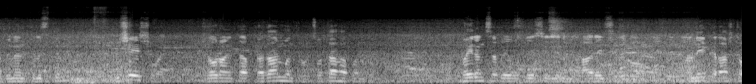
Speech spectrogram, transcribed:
ಅಭಿನಂದನೆ ತಿಳಿಸ್ತೇನೆ. ವಿಶೇಷವಾಗಿ ಗೌರವಾನ್ವಿತ ಪ್ರಧಾನಮಂತ್ರಿಗಳು ಸ್ವತಃ ಬಂದು ಬಹಿರಂಗ ಸಭೆ ಉದ್ದೇಶಿಸಿ ಹಾರೈಸಿದರು. ಅನೇಕ ರಾಷ್ಟ್ರ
